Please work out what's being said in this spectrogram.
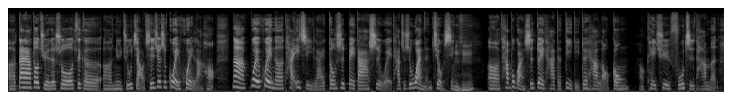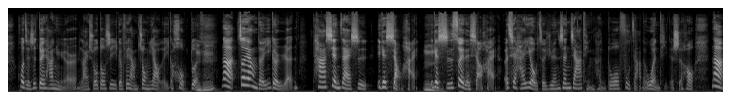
呃，大家都觉得说这个呃女主角其实就是贵惠啦哈。那贵惠呢，她一直以来都是被大家视为她就是万能救星，嗯、哼呃，她不管是对她的弟弟、对她的老公，好可以去扶植他们，或者是对她女儿来说，都是一个非常重要的一个后盾。那这样的一个人。他现在是一个小孩，嗯、一个十岁的小孩，而且还有着原生家庭很多复杂的问题的时候，那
